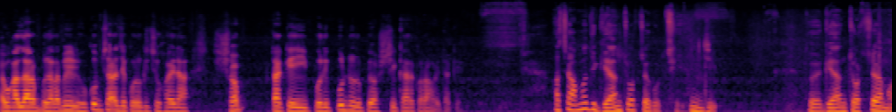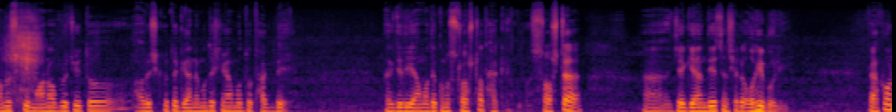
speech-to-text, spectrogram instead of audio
এবং আল্লাহ রাব্বুল আলমীর হুকুম ছাড়া যে কোনো কিছু হয় না সবটাকেই পরিপূর্ণরূপে অস্বীকার করা হয়ে থাকে। আচ্ছা আমরা যে জ্ঞান চর্চা করছি জি। তো জ্ঞান চর্চা মানুষ কি মানব রচিত আবিষ্কৃত জ্ঞানের মধ্যে সীমাবদ্ধ থাকবে? যদি আমাদের কোনো স্রষ্টা থাকে স্রষ্টা যে জ্ঞান দিয়েছেন সেটা ওহি বলি। এখন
